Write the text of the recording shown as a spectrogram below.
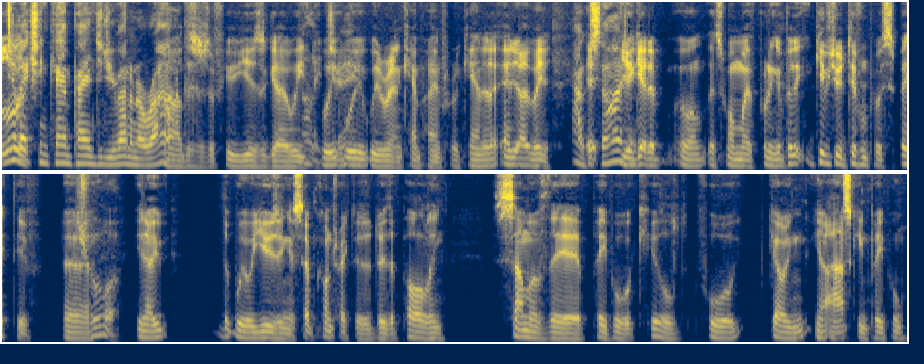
Which of- election campaign did you run in Iraq? Oh, this was a few years ago. We we, we, we ran a campaign for a candidate. And, I mean, How it- exciting. you get a well. That's one way of putting it, but it gives you a different perspective. Uh, sure. You know that we were using a subcontractor to do the polling. Some of their people were killed for going, you know, asking people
